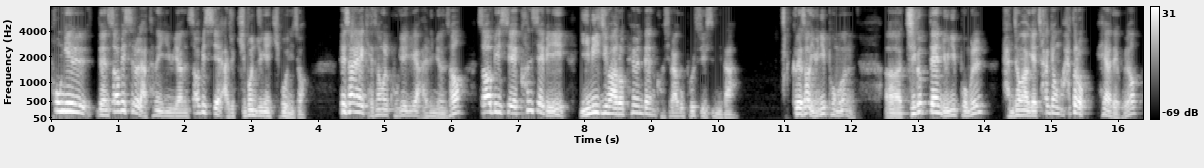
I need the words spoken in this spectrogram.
통일된 서비스를 나타내기 위한 서비스의 아주 기본 중의 기본이죠. 회사의 개성을 고객에게 알리면서 서비스의 컨셉이 이미지화로 표현된 것이라고 볼 수 있습니다. 그래서 유니폼은 어, 지급된 유니폼을 단정하게 착용하도록 해야 되고요.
